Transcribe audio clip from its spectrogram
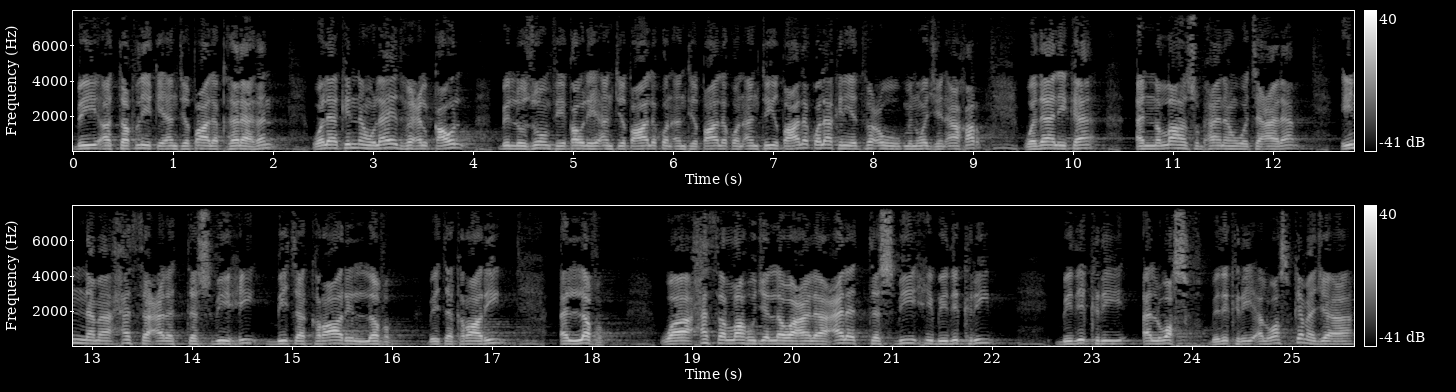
بالتطليق أنت طالق ثلاثا ولكنه لا يدفع القول باللزوم في قوله أنت طالق أنت طالق أنت طالق ولكن يدفعه من وجه آخر وذلك أن الله سبحانه وتعالى إنما حث على التسبيح بتكرار اللفظ بتكرار اللفظ. وحث الله جل وعلا على التسبيح بذكر بذكر الوصف بذكر الوصف كما جاء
